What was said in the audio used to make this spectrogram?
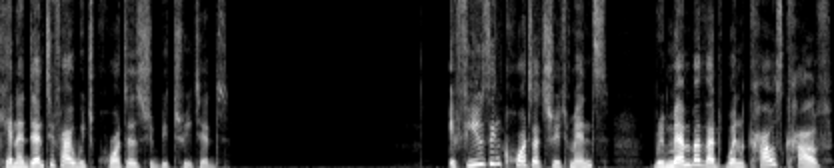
can identify which quarters should be treated. If using quarter treatments, remember that when cows calve,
